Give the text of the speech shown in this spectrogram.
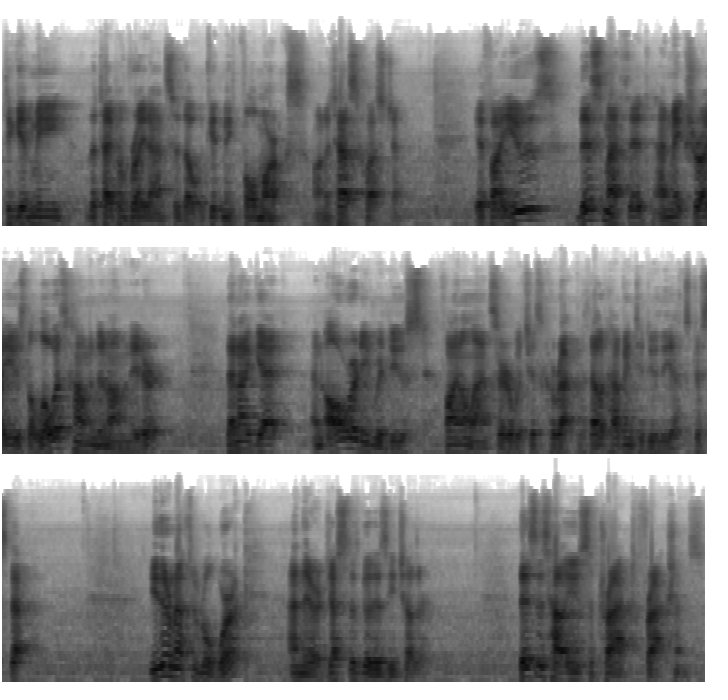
to give me the type of right answer that will get me full marks on a test question. If I use this method and make sure I use the lowest common denominator, then I get an already reduced final answer which is correct without having to do the extra step. Either method will work and they are just as good as each other. This is how you subtract fractions.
